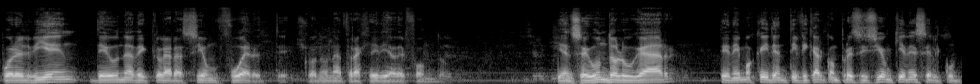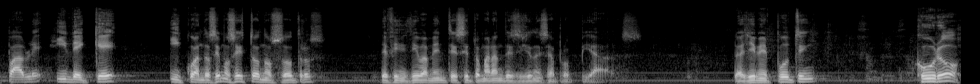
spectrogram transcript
por el bien de una declaración fuerte, con una tragedia de fondo. Y en segundo lugar, tenemos que identificar con precisión quién es el culpable y de qué. Y cuando hacemos esto nosotros, definitivamente se tomarán decisiones apropiadas. Vladimir Putin juró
